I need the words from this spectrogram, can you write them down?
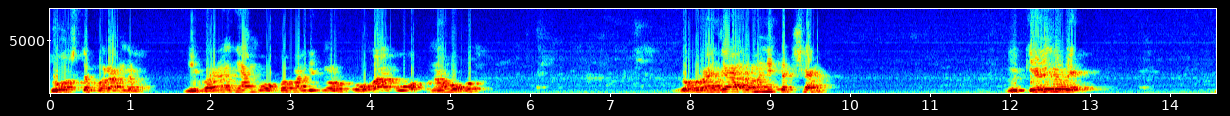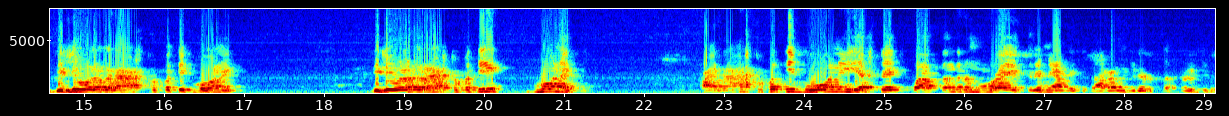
ದೋಸ್ತರು ಬರಂಗಿಲ್ಲ. ನೀ ಬರಂಗ ಹೆಂಗ ಒಬ್ಬ ಬಂದಿದ್ ನೋಡು, ಹೋಗಾಗು ಒಬ್ಬನ ಹೋಗೋದು. ಒಬ್ಬ ರಾಜ ಅರಮನೆ ಕಟ್ಸ್ಯಾನ. ನೀವು ಕೇಳಿರಬೇಕು. ದಿಲ್ಲಿ ಒಳಗ ರಾಷ್ಟ್ರಪತಿ ಭವನ ಐತಿ. ದಿಲ್ಲಿ ಒಳಗ ರಾಷ್ಟ್ರಪತಿ ಭವನ ಐತಿ. ಆ ರಾಷ್ಟ್ರಪತಿ ಭವನ ಎಷ್ಟ ಐತಪ್ಪ ಅಂತಂದ್ರ ನೂರ ಎಕರೆ ಮ್ಯಾಗ ಐತಿ. ಗಾರ್ಡನ್ ಹಿಡಿದು ಕಟ್ಟಡ ಹಿಡಿದು.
